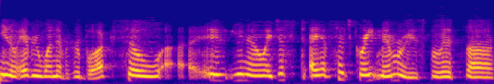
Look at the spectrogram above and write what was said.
you know, every one of her books. So, uh, you know, I just I have such great memories with uh,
